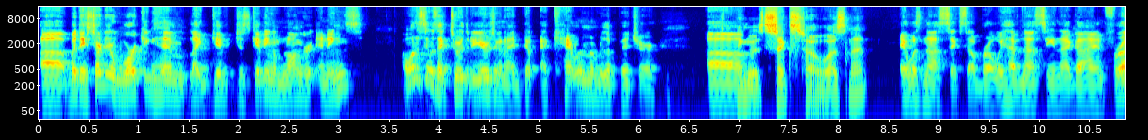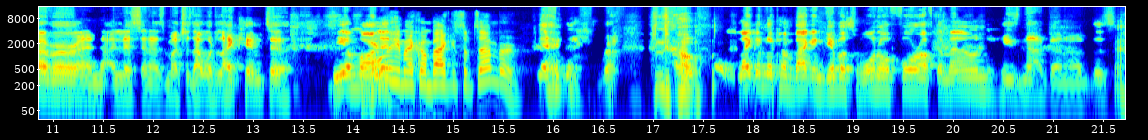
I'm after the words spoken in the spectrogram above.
Uh, but they started working him like give just giving him longer innings. I want to say it was like two or three years ago, and I I can't remember the pitcher. Um, I think it was Sixto, wasn't it? it was not Sixto, bro. We have not seen that guy in forever. And I listen as much as I would like him to be a Supposedly Marlin, he might come back in September. bro, No, like him to come back and give us 104 off the mound. He's not gonna. This, uh,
